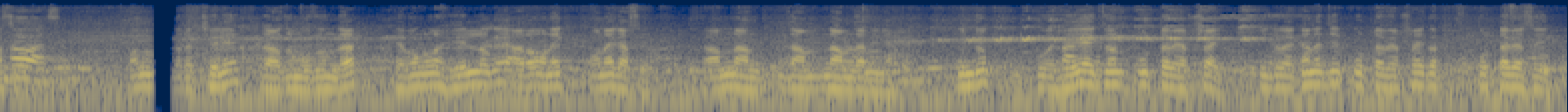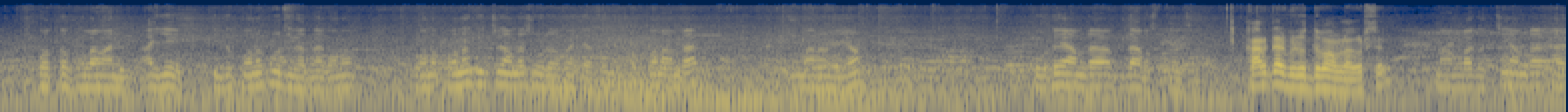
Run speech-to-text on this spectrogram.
আছে। ছেলে রাজু মজুমদার এবং হের লগে আরও অনেক অনেক আছে। আমি নাম নাম- জানি না। কিন্তু হে একজন কুট্টা ব্যবসায়ী। কিন্তু এখানে যে কুট্টা ব্যবসায়ী কুট্টা বেচে কত ফলামান আইয়ে কিন্তু কোনো প্রতিবাদ না কোনো কোনো কোনো কিছু আমরা সুযোগ হইতে আসি তখন আমরা মাননীয় কোর্টে আমরা দ্বারস্থ হয়েছি। কার কার বিরুদ্ধে মামলা করছেন? মামলা করছি আমরা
